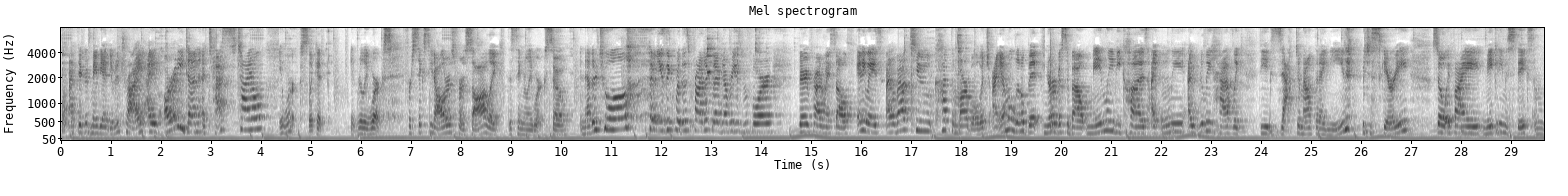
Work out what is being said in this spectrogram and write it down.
I figured maybe I'd give it a try. I've already done a test tile. It works, like it, it really works. For $60 for a saw, like this thing really works. So another tool I'm using for this project that I've never used before very proud of myself. Anyways, I'm about to cut the marble, which I am a little bit nervous about, mainly because I only, I really have like the exact amount that I need, which is scary. So if I make any mistakes, I'm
